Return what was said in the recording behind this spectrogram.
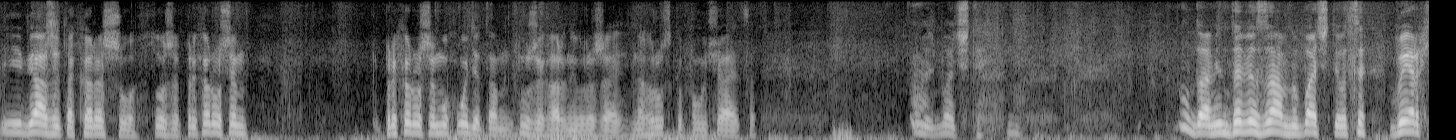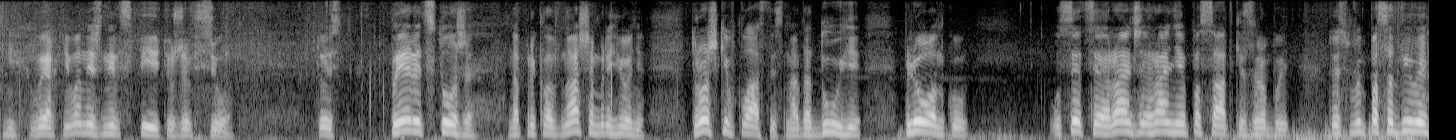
І в'яже так хорошо. Тоже при хорошем, при хорошому уході там дуже гарний урожай. Нагрузка виходить. Ось бачите. Ну, да, він дов'язав, ну бачите, оце верхні, верхні, вони ж не вспіють уже все. Тобто перець теж, наприклад, в нашому регіоні трошки вкластись треба дуги, пленку. Усе це ранні, посадки зробити. Тобто ви посадили,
